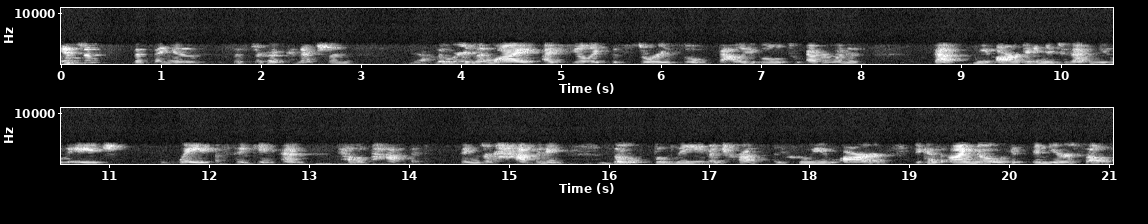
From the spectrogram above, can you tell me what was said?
it's just the thing is sisterhood connection. Yeah. The reason why I feel like this story is so valuable to everyone is that we are getting into that new age way of thinking and telepathic things are happening. So believe and trust in who you are because I know it's in yourself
